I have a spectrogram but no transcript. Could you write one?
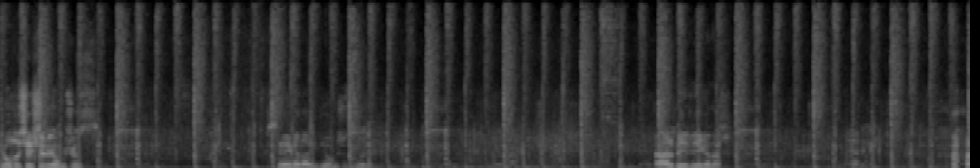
Yolu şaşırıyormuşuz. Şeye kadar gidiyormuşuz böyle. Erbeyli'ye kadar.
